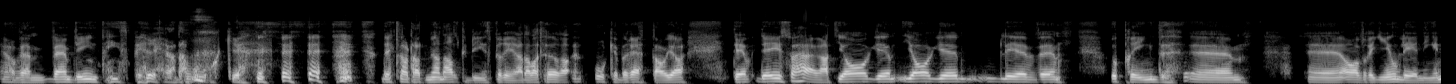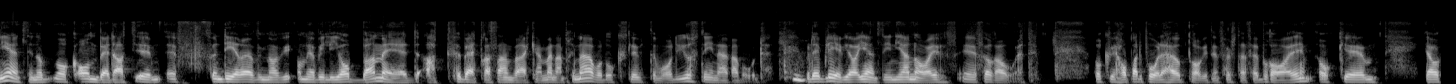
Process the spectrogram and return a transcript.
Ja, vem, vem blir inte inspirerad av Åke? det är klart att man alltid blir inspirerad av att höra Åke berätta. Och jag, det, det är så här att jag, jag blev uppringd eh, eh, av regionledningen egentligen och, och ombedd att eh, fundera över om jag ville jobba med att förbättra samverkan mellan primärvård och slutenvård just i nära vård. Mm. Och det blev jag egentligen i januari eh, förra året. Och vi hoppade på det här uppdraget den 1 februari och eh, jag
